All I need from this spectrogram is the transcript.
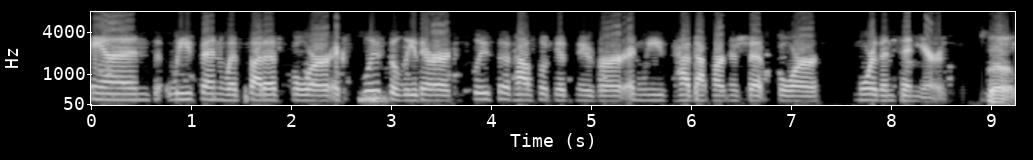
and we've been with Suddath for exclusively. They're our exclusive household goods mover, and we've had that partnership for more than 10 years. Well,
